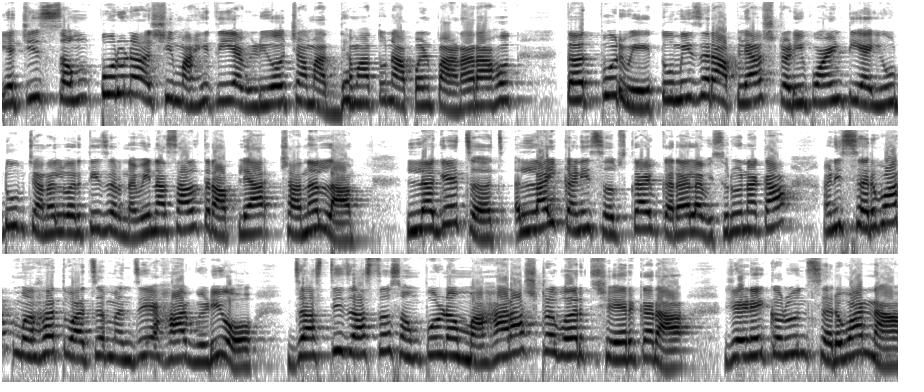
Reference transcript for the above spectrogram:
याची संपूर्ण अशी माहिती या व्हिडिओच्या माध्यमातून आपण पाहणार आहोत. तत्पूर्वी तुम्ही जर आपल्या स्टडी पॉईंट या यूट्यूब चॅनलवरती जर नवीन असाल तर आपल्या चॅनलला लगेचच लाईक आणि सबस्क्राईब करायला विसरू नका. आणि सर्वात महत्त्वाचं म्हणजे हा व्हिडिओ जास्तीत जास्त संपूर्ण महाराष्ट्रभर शेअर करा. जेणेकरून सर्वांना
